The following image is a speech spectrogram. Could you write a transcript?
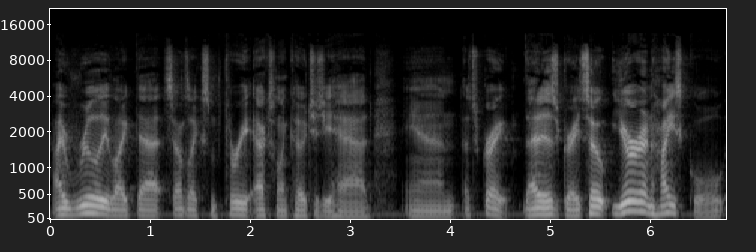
i really like that. Sounds like some three excellent coaches you had and that's great. That is great. So you're in high school.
